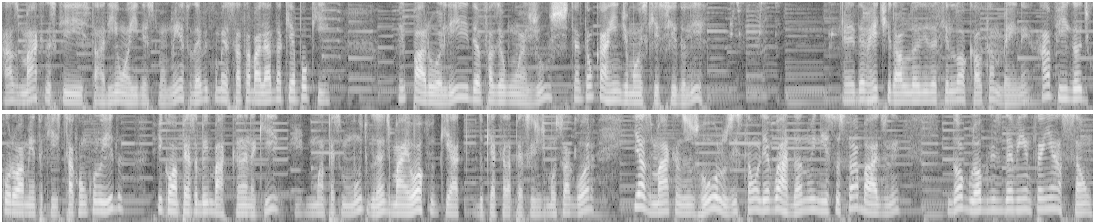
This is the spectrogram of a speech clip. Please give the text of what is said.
As máquinas que estariam aí nesse momento devem começar a trabalhar daqui a pouquinho. Ele parou ali, deve fazer algum ajuste. Tem até um carrinho de mão esquecido ali. Ele deve retirá-lo ali daquele local também, né? A viga de coroamento aqui está concluída. Ficou uma peça bem bacana aqui, uma peça muito grande, maior do que, a, do que aquela peça que a gente mostrou agora. E as máquinas, os rolos, estão ali aguardando o início dos trabalhos, né? Logo, logo eles devem entrar em ação,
